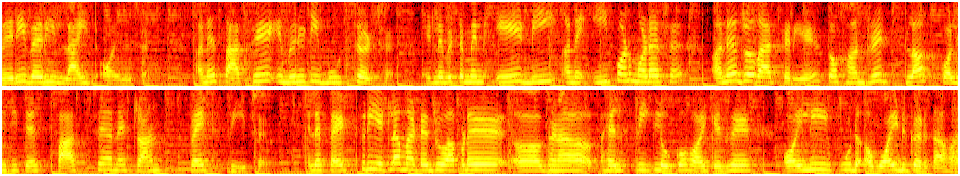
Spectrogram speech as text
very very light oil છે. અને સાથે ઇમ્યુનિટી બૂસ્ટર છે. એટલે વિટામિન એ ડી અને ઈ પણ મળે છે. અને જો વાત કરીએ, તો hundred plus quality test pass છે અને ટ્રાન્સ ફેટ ફ્રી છે. એટલે ફેટ ફ્રી એટલા માટે જો આપણે ઘણા હેલ્થ ફ્રીક લોકો હોય કે જે ઓઇલી ફૂડ અવોઇડ કરતા હોય.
